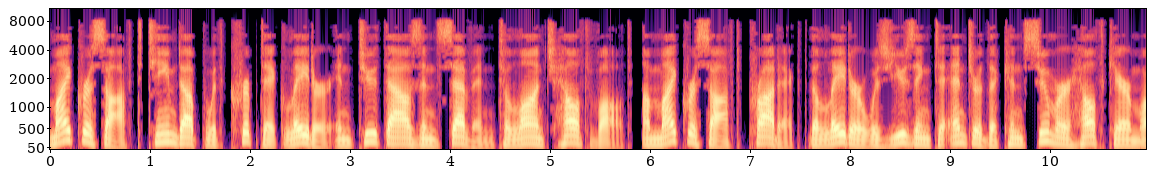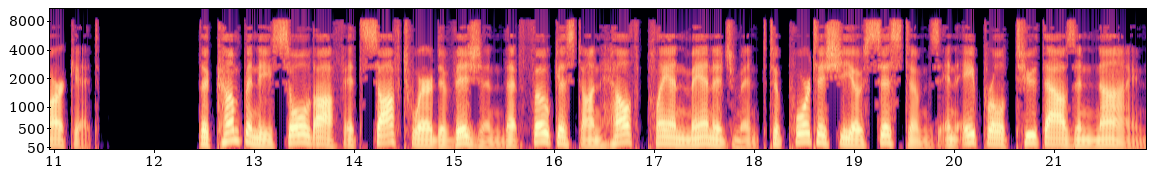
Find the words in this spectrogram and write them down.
Microsoft teamed up with Kryptiq later in 2007 to launch HealthVault, a Microsoft product the later was using to enter the consumer healthcare market. The company sold off its software division that focused on health plan management to Portico Systems in April 2009.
